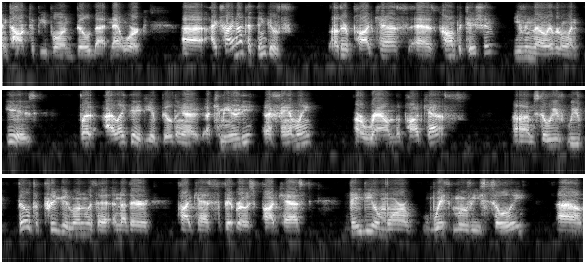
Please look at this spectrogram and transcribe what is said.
and talk to people and build that network. Uh, I try not to think of other podcasts as competition, even though everyone is. But I like the idea of building a, a community and a family around the podcasts um, so we've we've built a pretty good one with a, another podcast, Spit Roast podcast. They deal more with movies solely, um,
